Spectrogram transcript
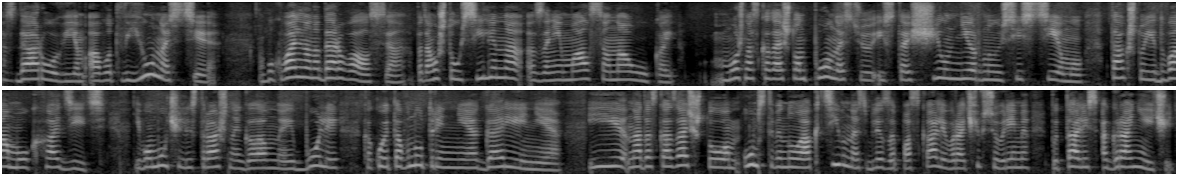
здоровьем, а вот в юности буквально надорвался, потому что усиленно занимался наукой можно сказать, что он полностью истощил нервную систему, так что едва мог ходить. Его мучили страшные головные боли, какое-то внутреннее горение. И надо сказать, что умственную активность Блеза Паскаля врачи все время пытались ограничить.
